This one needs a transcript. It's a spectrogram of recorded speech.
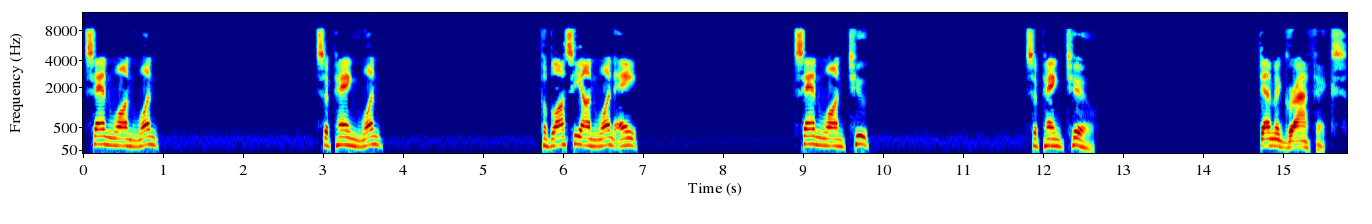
San Juan 1 Sapang 1 Poblacion 1A San Juan 2 Sapang 2 Demographics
